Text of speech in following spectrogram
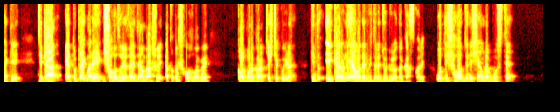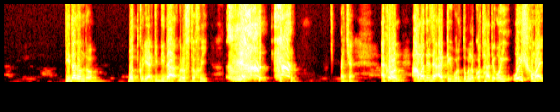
থাকে যেটা এতটাই মানে সহজ হয়ে যায় যে আমরা আসলে এতটা সহজভাবে কল্পনা করার চেষ্টা করি না। কিন্তু এই কারণেই আমাদের ভিতরে জটিলতা কাজ করে। অতি সহজ জিনিসে আমরা বুঝতে দ্বিধাদ্বন্দ্ব বোধ করি আর কি, দ্বিধাগ্রস্ত হই। আচ্ছা এখন আমাদের যে আরেকটি গুরুত্বপূর্ণ কথা যে ওই ওই সময়,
